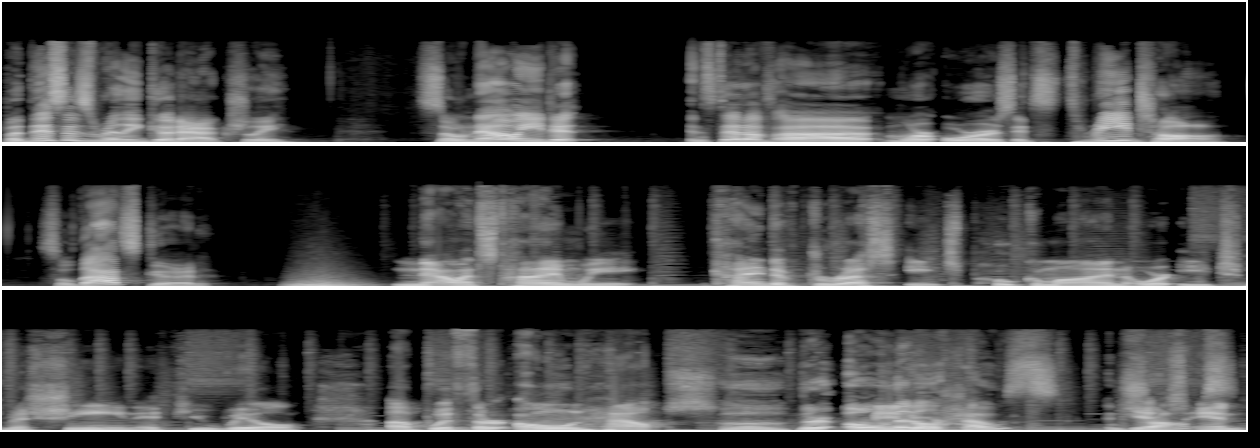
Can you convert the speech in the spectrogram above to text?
But this is really good, actually. So now he did, instead of uh more ores, it's three tall. So that's good. Now it's time we kind of dress each Pokemon or each machine, if you will, up with their own house. Their own And little house and yes, shops. and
